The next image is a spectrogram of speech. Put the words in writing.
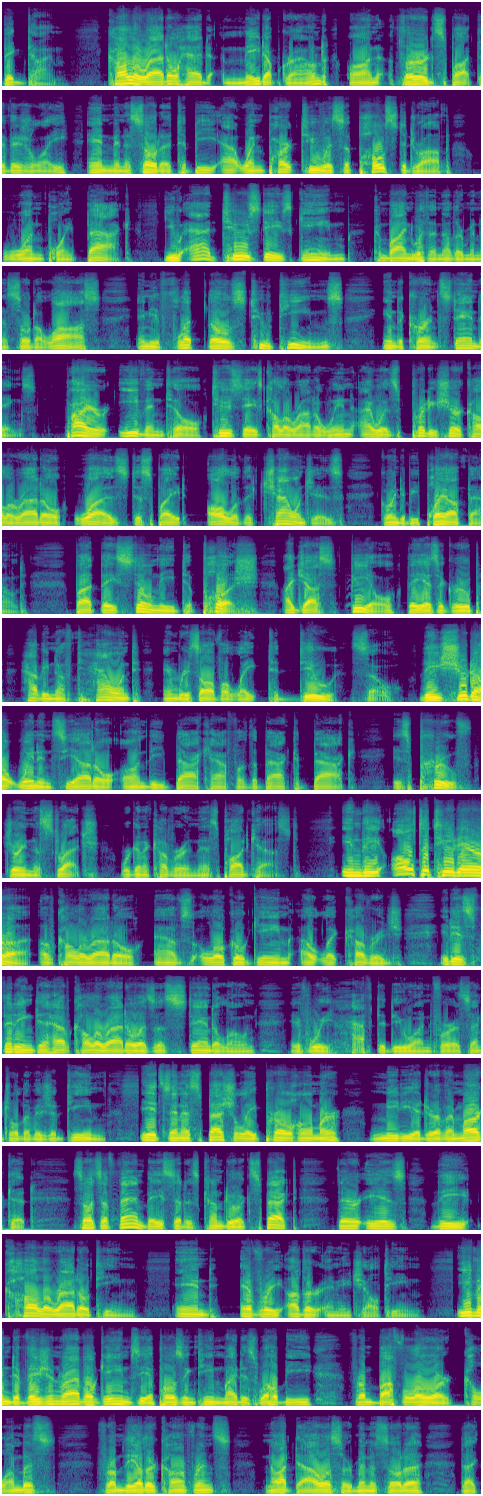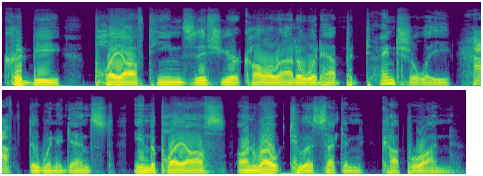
Big time. Colorado had made up ground on third spot divisionally and Minnesota to be at when part two was supposed to drop one point back. You add Tuesday's game combined with another Minnesota loss, and you flip those two teams in the current standings. Prior even till Tuesday's Colorado win, I was pretty sure Colorado was, despite all of the challenges, going to be playoff bound. But they still need to push. I just feel they as a group have enough talent and resolve late to do so. The shootout win in Seattle on the back half of the back to back is proof during the stretch we're going to cover in this podcast. In the altitude era of Colorado Avs local game outlet coverage, it is fitting to have Colorado as a standalone if we have to do one for a Central Division team. It's an especially pro homer, media driven market, so it's a fan base that has come to expect there is the Colorado team and every other NHL team. Even division rival games, the opposing team might as well be from Buffalo or Columbus, from the other conference, not Dallas or Minnesota, that could be playoff teams this year Colorado would have potentially have to win against in the playoffs en route to a second cup run.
